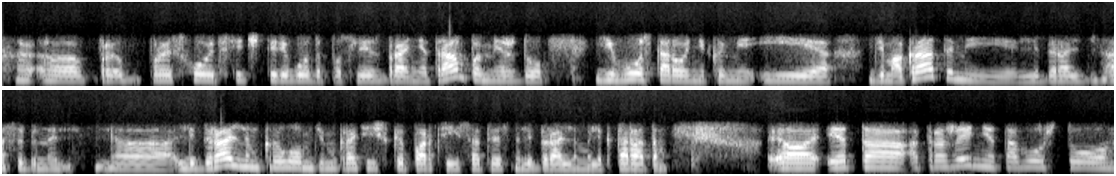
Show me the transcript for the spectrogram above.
э, происходит все четыре года после избрания Трампа между его сторонниками и демократами, и либераль... особенно э, либеральным крылом демократической партии и, соответственно, либеральным электоратом. Э, это отражение того, что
